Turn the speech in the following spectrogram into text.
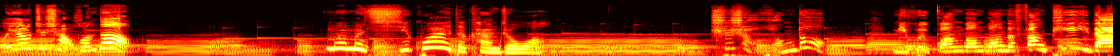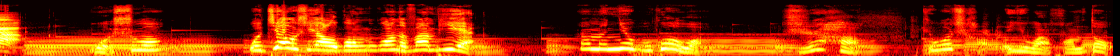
我要吃炒黄豆。”妈妈奇怪地看着我：“吃炒黄豆，你会咣咣咣的放屁的。”我说：“我就是要咣咣咣的放屁。”妈妈拗不过我，只好给我炒了一碗黄豆，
